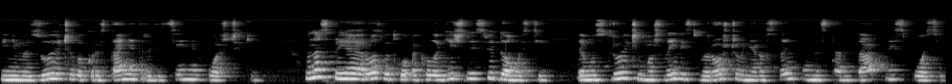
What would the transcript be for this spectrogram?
мінімізуючи використання традиційних горщиків. Вона сприяє розвитку екологічної свідомості, демонструючи можливість вирощування рослин у нестандартний спосіб.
